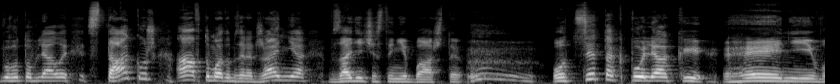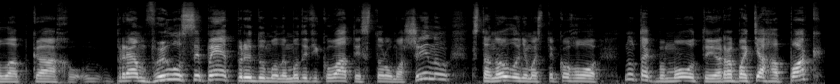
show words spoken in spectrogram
виготовляли, з також автоматом заряджання в задній частині башти. Оце так поляки генії в лапках. Прям велосипед придумали модифікувати стару машину встановленням ось такого, ну так би мовити, роботяга пак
